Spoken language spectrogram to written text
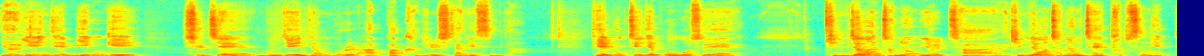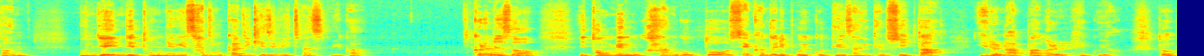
여기에 이제 미국이 실제 문재인 정부를 압박하기를 시작했습니다. 대북 제재 보고서에 김정은 전용 열차, 김정은 전용차에 탑승했던 문재인 대통령의 사진까지 게재를 했지 않습니까? 그러면서 이 동맹국 한국도 세컨더리 보이콧 대상이 될 수 있다. 이런 압박을 했고요. 또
